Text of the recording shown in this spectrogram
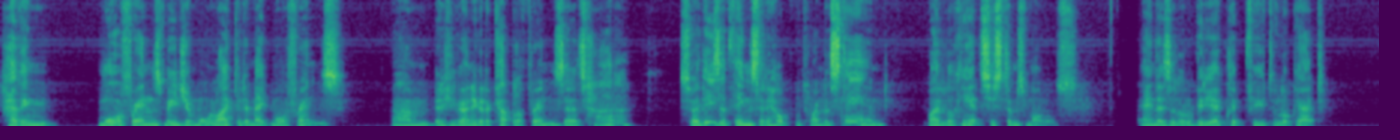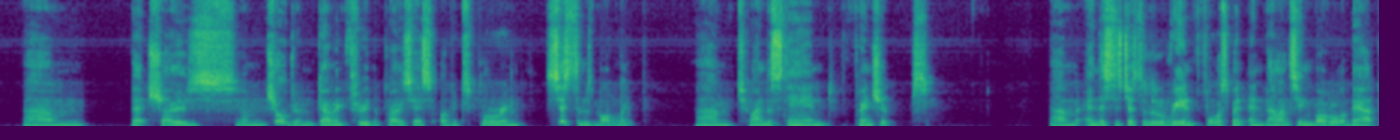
having more friends means you're more likely to make more friends. Um, but if you've only got a couple of friends, then it's harder. So these are things that are helpful to understand by looking at systems models. And there's a little video clip for you to look at um, that shows some children going through the process of exploring systems modeling um, to understand friendships. Um, and this is just a little reinforcement and balancing model about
